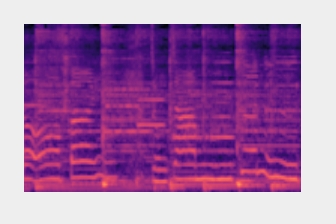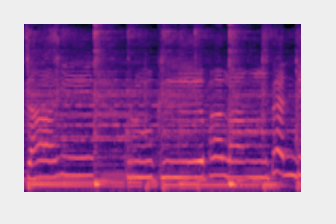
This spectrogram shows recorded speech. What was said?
ต่อไป จงจำขึ้นใจ ครูคือพลังแผ่นดิน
